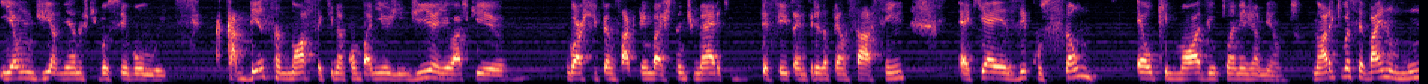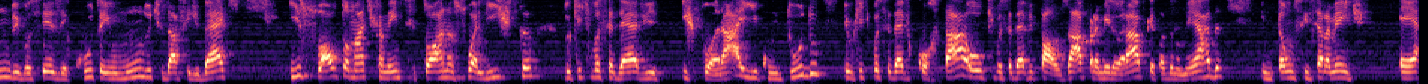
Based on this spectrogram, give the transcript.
e é um dia a menos que você evolui. A cabeça nossa aqui na companhia hoje em dia, e eu acho que gosto de pensar que tem bastante mérito ter feito a empresa pensar assim, é que a execução é o que move o planejamento. Na hora que você vai no mundo e você executa e o mundo te dá feedback, isso automaticamente se torna a sua lista do que, que você deve explorar e ir com tudo, e o que, que você deve cortar ou o que você deve pausar para melhorar porque tá dando merda. Então, sinceramente, é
